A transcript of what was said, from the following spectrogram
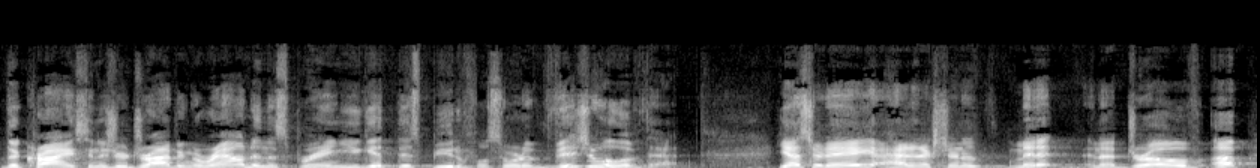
the Christ. And as you're driving around in the spring, you get this beautiful sort of visual of that. Yesterday, I had an extra minute and I drove up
